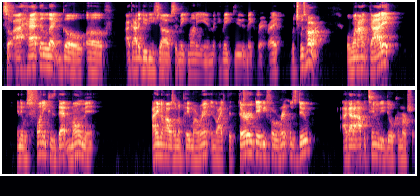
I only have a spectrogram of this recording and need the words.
So I had to let go of I got to do these jobs to make money and make do and make rent, right? Which was hard. But when I got it, and it was funny because that moment, I didn't know how I was going to pay my rent. And like the third day before rent was due, I got an opportunity to do a commercial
